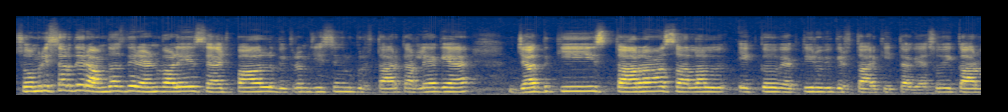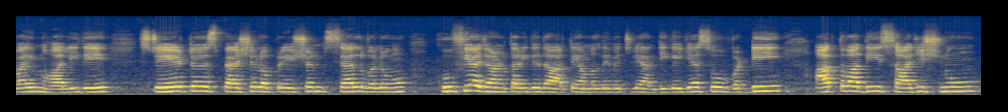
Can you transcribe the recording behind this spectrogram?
ਸੋ ਅੰਮ੍ਰਿਤਸਰ ਦੇ ਰਾਮਦਾਸ ਦੇ ਰਹਿਣ ਵਾਲੇ ਸਹਿਜਪਾਲ ਵਿਕਰਮਜੀਤ ਸਿੰਘ ਨੂੰ ਗ੍ਰਿਫਤਾਰ ਕਰ ਲਿਆ ਗਿਆ ਹੈ ਜਦ ਕਿ 17 ਸਾਲਾ ਇੱਕ ਵਿਅਕਤੀ ਨੂੰ ਵੀ ਗ੍ਰਿਫਤਾਰ ਕੀਤਾ ਗਿਆ। ਸੋ ਇਹ ਕਾਰਵਾਈ ਮੁਹਾਲੀ ਦੇ ਸਟੇਟ ਸਪੈਸ਼ਲ ਆਪਰੇਸ਼ਨ ਸੈੱਲ ਵੱਲੋਂ ਖੂਫੀਆ ਜਾਣਕਾਰੀ ਦੇ ਆਧਾਰ ਤੇ ਅਮਲ ਦੇ ਵਿੱਚ ਲਿਆਂਦੀ ਗਈ ਹੈ। ਸੋ ਵੱਡੀ ਅੱਤਵਾਦੀ ਸਾਜ਼ਿਸ਼ ਨੂੰ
